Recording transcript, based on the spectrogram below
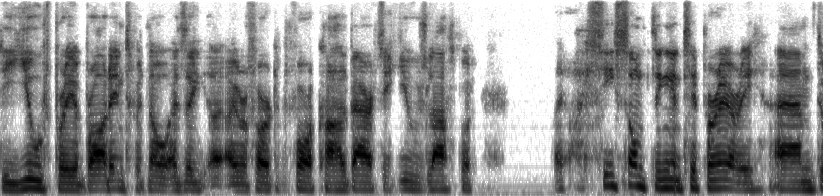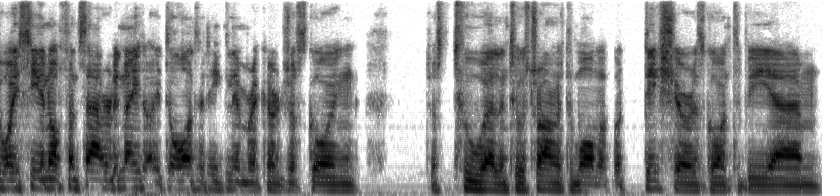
the youth Bray brought into it. Now, as I, I referred to before, Cathal Barrett's a huge loss, but I, see something in Tipperary. Um, do I see enough on Saturday night? I don't. I think Limerick are just going just too well and too strong at the moment, but this year is going to be. Um,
